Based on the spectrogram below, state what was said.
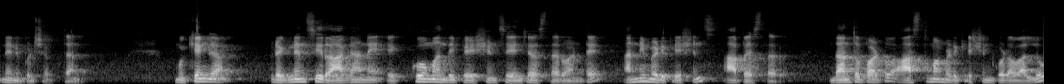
నేను ఇప్పుడు చెప్తాను. ముఖ్యంగా ప్రెగ్నెన్సీ రాగానే ఎక్కువ మంది పేషెంట్స్ ఏం చేస్తారు అంటే అన్ని మెడికేషన్స్ ఆపేస్తారు. దాంతోపాటు ఆస్తమా మెడికేషన్ కూడా వాళ్ళు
